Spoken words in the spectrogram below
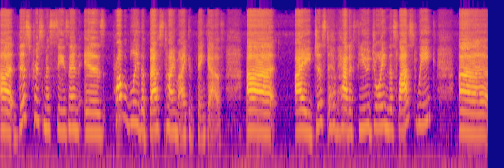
uh, this Christmas season is probably the best time I could think of. Uh, I just have had a few join this last week, uh,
